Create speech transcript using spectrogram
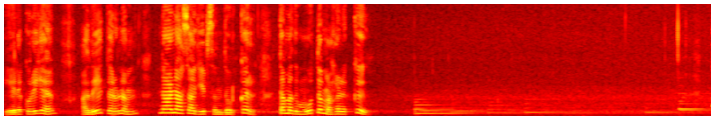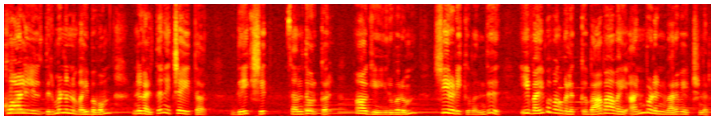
ஏறக்குறைய அதே தருணம் நானா சாஹிப் சந்தோர்கர் தமது மூத்த மகனுக்கு குவாலியில் திருமண வைபவம் நிகழ்த்த நிச்சயித்தார். தீக்ஷித் சந்தோர்கர் ஆகிய இருவரும் ஷீரடிக்கு வந்து இவ்வைபவங்களுக்கு பாபாவை அன்புடன் வரவேற்றனர்.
